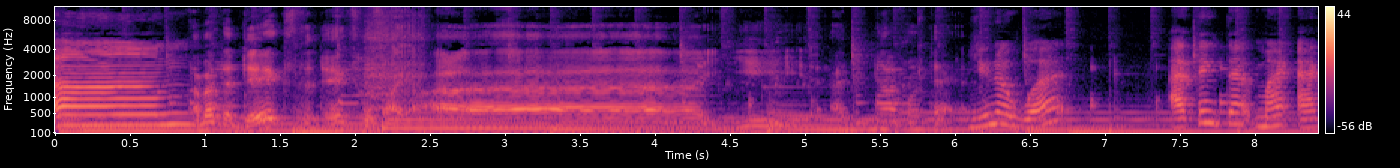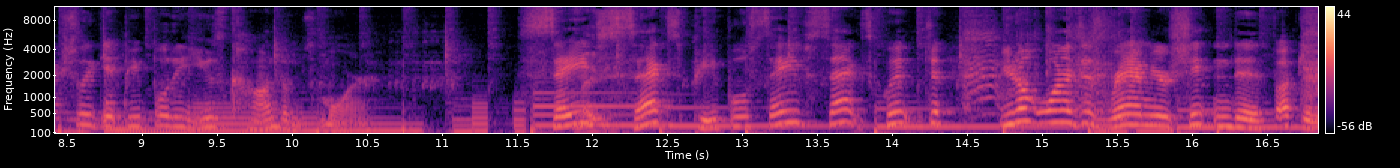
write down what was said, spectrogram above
Um, How about the dicks? The dicks was like, uh, yeah, I do not want that. you know what? I think that might actually get people to use condoms more. Save Maybe. sex, people. Save sex. Quit. Ju- you don't want to just ram your shit into fucking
